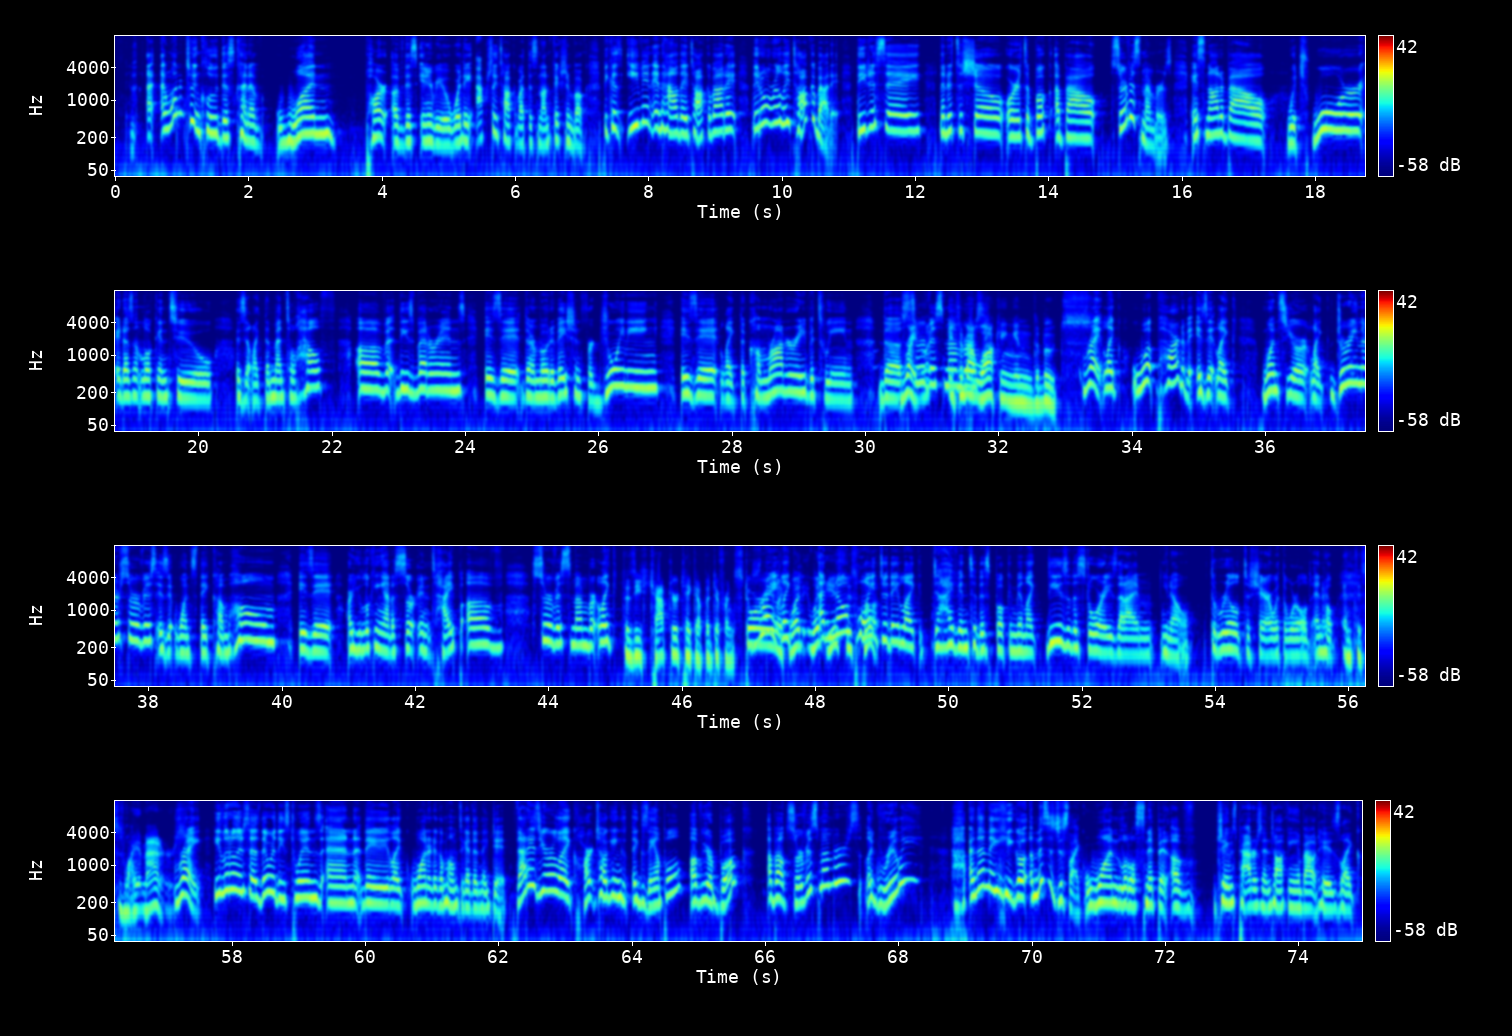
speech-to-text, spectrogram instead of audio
I, I wanted to include this kind of one part of this interview where they actually talk about this nonfiction book because even in how they talk about it, they don't really talk about it. They just say that it's a show or it's a book about service members. It's not about which war, it doesn't look into is it like the mental health of these veterans? Is it their motivation for joining? Is it like the camaraderie between the right, service like, members? It's about walking in the boots. Right. Like, what part of it? Is it like once you're like during their service? Is it once they come home? Is it, are you looking at a certain type of service member? Like, does each chapter take up a different story? Right. Like, like what, what at no point book? do they like dive into this book and be like, these are the stories that I'm, you know, thrilled to share with the world and, and, hope. And this is why it matters. Right. He literally says there were these twins and they like wanted to come home together and they did. That is your like heart tugging example of your book? About service members? Like, really? And then they, he go, and this is just like one little snippet of James Patterson talking about his like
